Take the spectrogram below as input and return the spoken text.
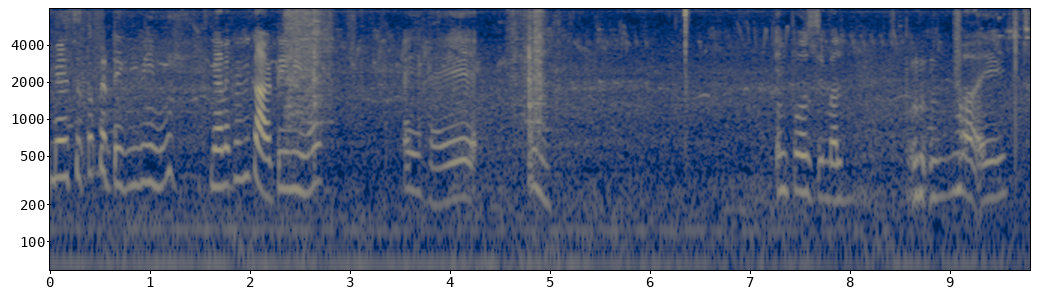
मेरे से तो कटेगी भी नहीं। मैंने कभी काटी नहीं ना है। Impossible bye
